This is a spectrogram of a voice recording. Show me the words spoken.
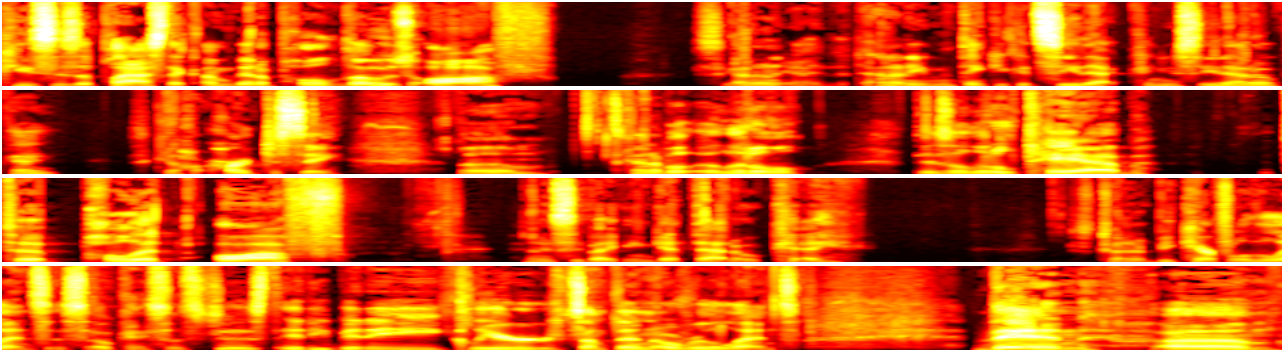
pieces of plastic. I'm going to pull those off. See, I don't, I don't even think you could see that. Can you see that okay? It's hard to see. Um, it's kind of a, a little, there's a little tab to pull it off. Let me see if I can get that okay. Trying to be careful of the lenses. Okay, so it's just itty bitty clear something over the lens. Then, um,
